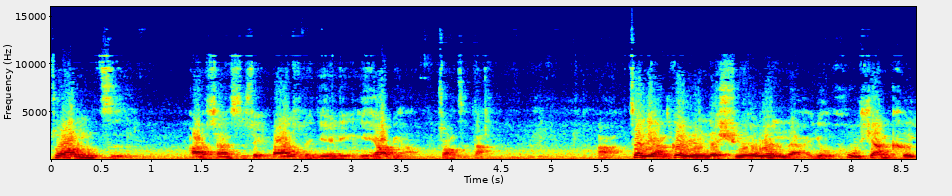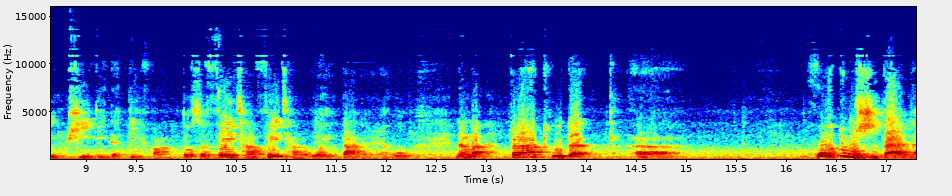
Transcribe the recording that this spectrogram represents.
庄子二三十岁。柏拉图的年龄也要比庄子大，啊，这两个人的学问呢，有互相可以匹敌的地方，都是非常非常伟大的人物。那么柏拉图的呃活动时代呢？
